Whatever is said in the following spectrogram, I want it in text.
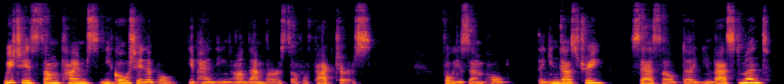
which is sometimes negotiable depending on numbers of factors. For example, the industry, size of the investment,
